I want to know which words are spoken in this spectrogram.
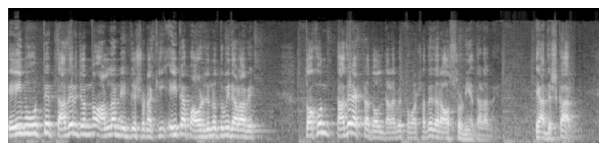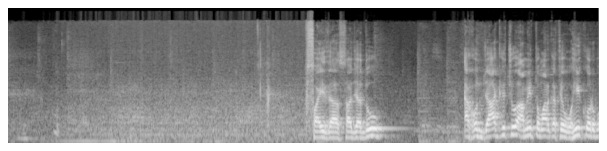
এই মুহূর্তে তাদের জন্য আল্লাহর নির্দেশনা কি? এইটা পাওয়ার জন্য তুমি দাঁড়াবে। তখন তাদের একটা দল দাঁড়াবে তোমার সাথে, যারা অস্ত্র নিয়ে দাঁড়াবে। এ আদেশ কার? ফাইদা সাজাদু। এখন যা কিছু আমি তোমার কাছে ওহি করব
